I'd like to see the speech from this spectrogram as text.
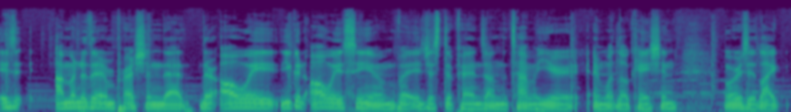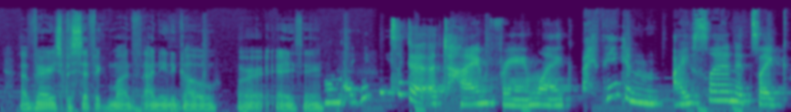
is it, I'm under the impression that they're always you can always see them, but it just depends on the time of year and what location, or is it like a very specific month I need to go or anything? um, I think it's like a, a time frame. Like I think in Iceland, it's like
